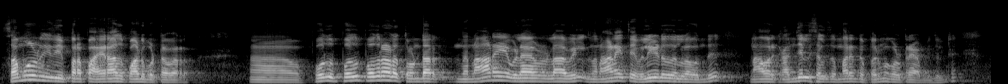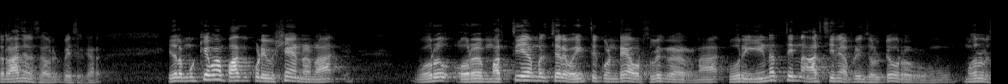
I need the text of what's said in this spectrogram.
சமூக நீதி பரப்ப அயராது பாடுபட்டவர். பொது பொது பொதுநல தொண்டர் இந்த நாணய விழா விழாவில் இந்த நாணயத்தை வெளியிடுவதில் வந்து நான் அவருக்கு அஞ்சலி செலுத்த மாதிரி நான் பெருமை கொள்கிறேன் அப்படின்னு சொல்லிட்டு திரு ராஜநாத் அவர்கள் பேசியிருக்காரு. இதில் முக்கியமாக பார்க்கக்கூடிய விஷயம் என்னென்னா ஒரு ஒரு மத்திய அமைச்சரை வைத்துக்கொண்டே அவர் சொல்லியிருக்கிறாருன்னா ஒரு இனத்தின் ஆட்சின்னு அப்படின்னு சொல்லிட்டு ஒரு முதல்வர்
